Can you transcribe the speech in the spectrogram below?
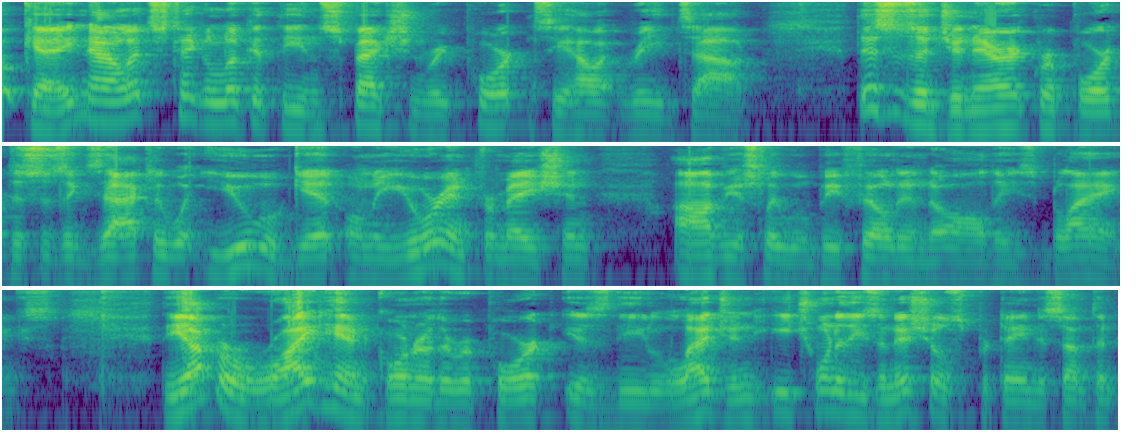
Okay, now let's take a look at the inspection report and see how it reads out. This is a generic report. This is exactly what you will get, only your information obviously will be filled into all these blanks. The upper right-hand corner of the report is the legend. Each one of these initials pertain to something.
